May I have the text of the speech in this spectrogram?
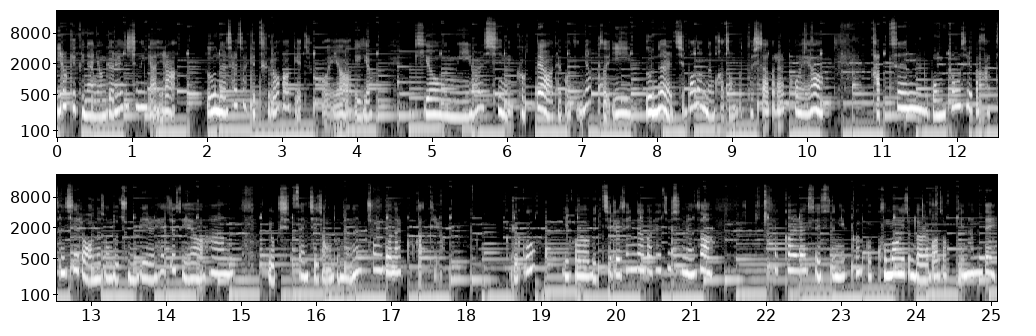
이렇게 그냥 연결해 주시는 게 아니라 눈을 살짝 이렇게 들어가게 해줄 거예요. 이게 귀여움이 훨씬 극대화 되거든요. 그래서 이 눈을 집어넣는 과정부터 시작을 할 거예요. 같은 몸통 실과 같은 실을 어느 정도 준비를 해주세요. 한 60cm 정도면 충분할 것 같아요. 그리고 이거 위치를 생각을 해주시면서 헷갈릴 수 있으니까 그 구멍이 좀 넓어졌긴 한데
